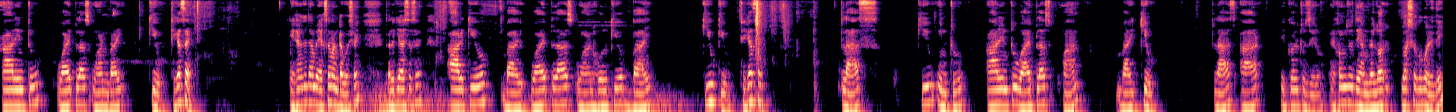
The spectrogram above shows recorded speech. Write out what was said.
r into y plus one by q ঠিক আছে? এখানে যদি আমরা এক্সের মানটা বসাই, তাহলে কি আসতেছে? R q by y plus one whole cube by q q ঠিক আছে? Plus q into r into y plus one by q plus r equal to zero এখন যদি আমরা লসগু করে দিই,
